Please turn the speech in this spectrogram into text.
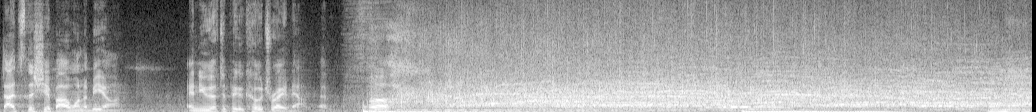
that's the ship I want to be on. And you have to pick a coach right now. Oh man.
